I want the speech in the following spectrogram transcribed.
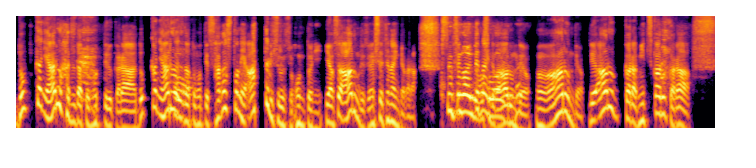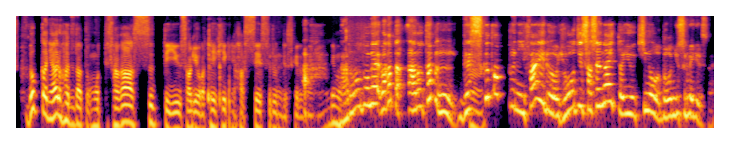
どっかにあるはずだと思ってるから、どっかにあるはずだと思って探すとね、あったりするんですよ、本当に。いや、それあるんですよね、捨ててないんだから。捨ててないんだ捨ててないんだからあるんだよ。よ。うん、あるんだよ。で、あるから見つかるから、どっかにあるはずだと思って探すっていう作業が定期的に発生するんですけどね。でも、なるほどね。わかった。あの、多分、デスクトップにファイルを表示させないという機能を導入するべきですね。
